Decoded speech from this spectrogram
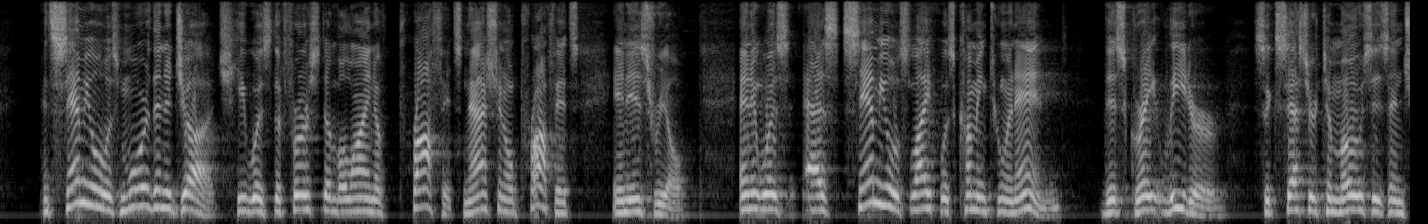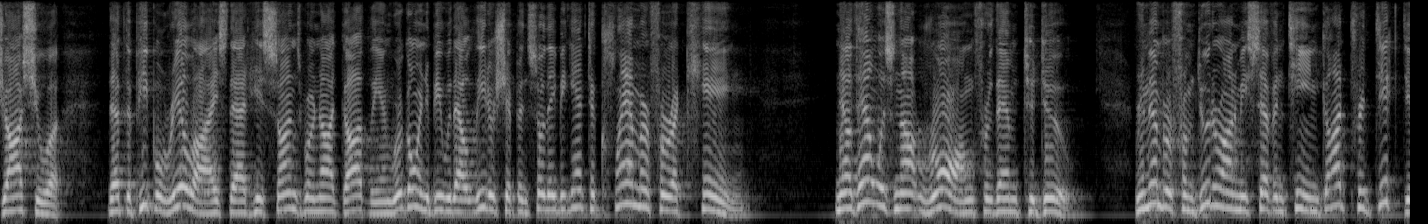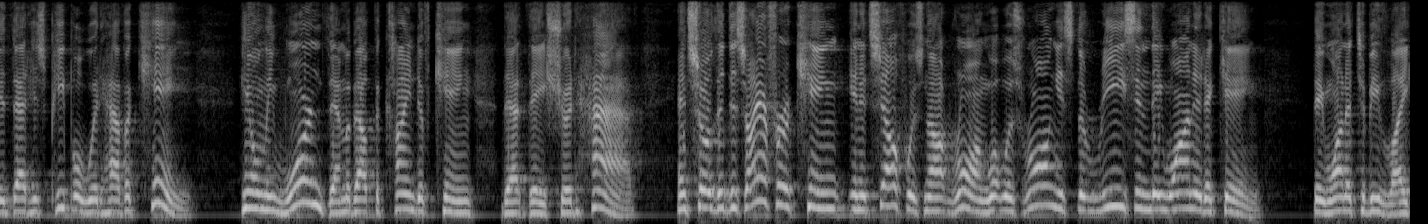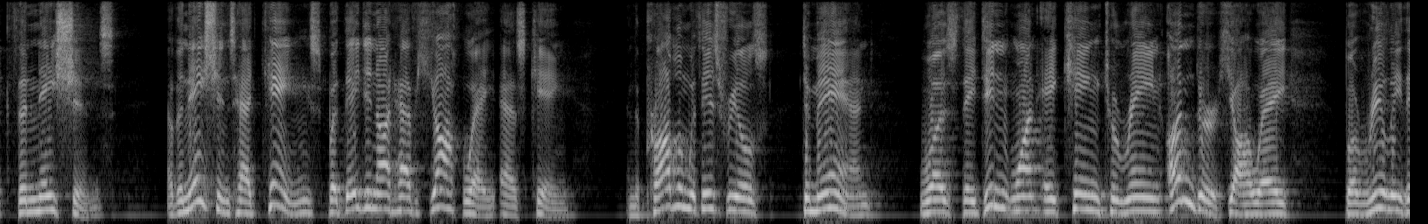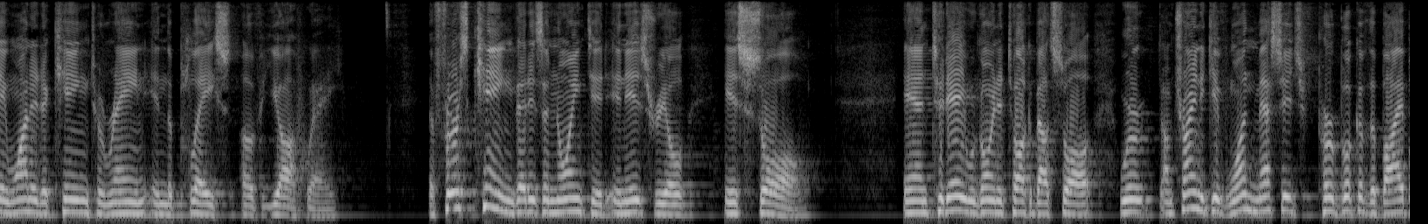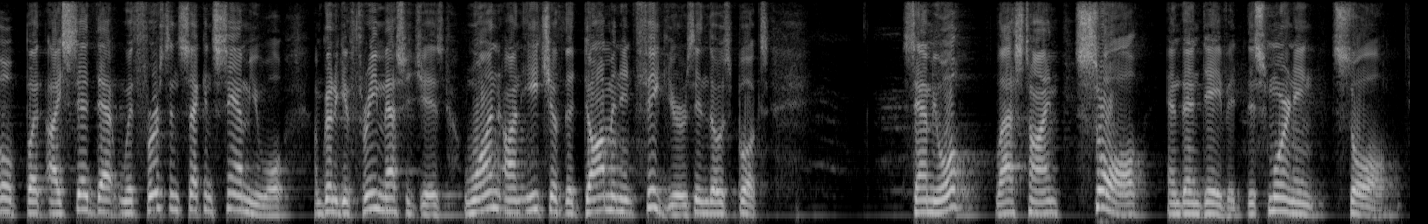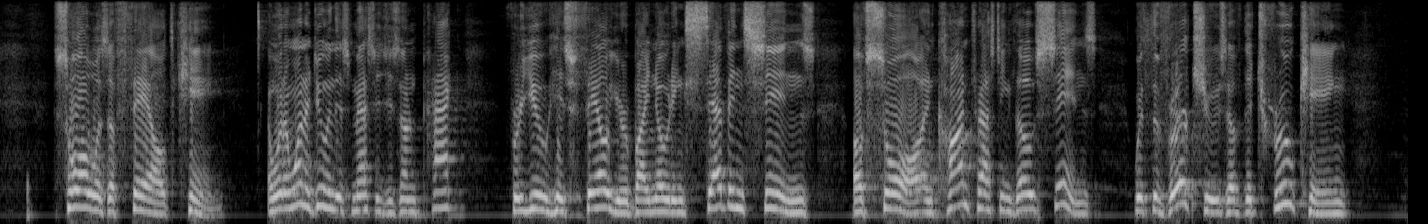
And Samuel was more than a judge. He was the first of a line of prophets, national prophets in Israel. And it was as Samuel's life was coming to an end, this great leader, successor to Moses and Joshua, that the people realized that his sons were not godly and were going to be without leadership. And so they began to clamor for a king. Now, that was not wrong for them to do. Remember from Deuteronomy 17, God predicted that his people would have a king. He only warned them about the kind of king that they should have. And so the desire for a king in itself was not wrong. What was wrong is the reason they wanted a king. They wanted to be like the nations. Now, the nations had kings, but they did not have Yahweh as king. And the problem with Israel's demand was they didn't want a king to reign under Yahweh, but really they wanted a king to reign in the place of Yahweh. The first king that is anointed in Israel is Saul. And today we're going to talk about Saul. We're, I'm trying to give one message per book of the Bible, but I said that with 1st and 2nd Samuel, I'm going to give three messages, one on each of the dominant figures in those books. Samuel, last time, Saul, and then David. This morning, Saul. Saul was a failed king. And what I want to do in this message is unpack for you his failure by noting seven sins of Saul and contrasting those sins with the virtues of the true king,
